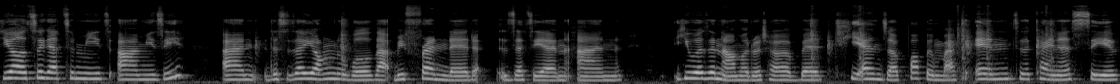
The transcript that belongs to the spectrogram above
You also get to meet um, Yizi, and this is a young noble that befriended Zetian and he was enamored with her, but he ends up popping back in to kind of save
